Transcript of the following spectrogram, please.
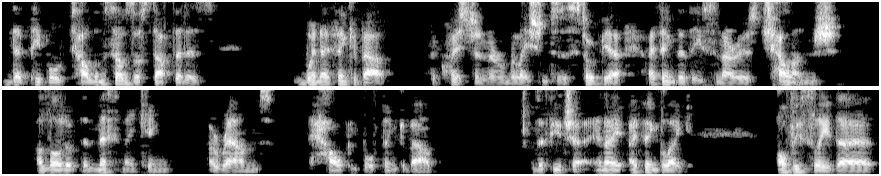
that people tell themselves or stuff that is, when I think about the question in relation to dystopia, I think that these scenarios challenge a lot of the myth making around how people think about the future. And I, I think like obviously the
